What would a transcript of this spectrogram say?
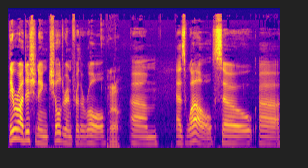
they were auditioning children for the role Wow. um, as well. So, uh,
